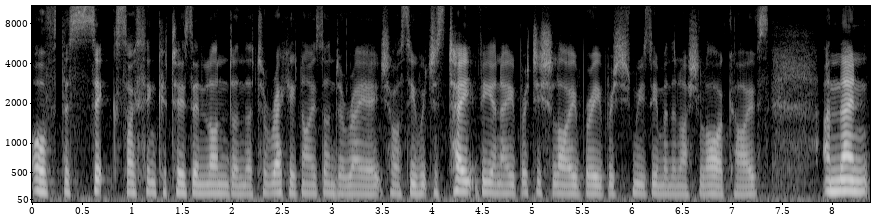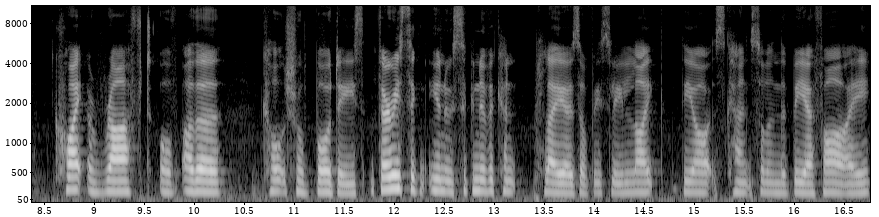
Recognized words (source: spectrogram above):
of the six, I think it is, in London that are recognised under AHRC, which is Tate, V&A, British Library, British Museum and the National Archives. And then quite a raft of other cultural bodies, very you know significant players, obviously like the Arts Council and the BFI,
